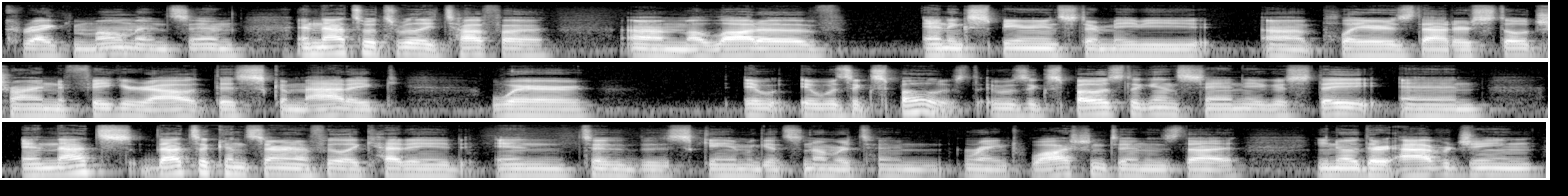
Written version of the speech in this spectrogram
correct moments, and and that's what's really tough. Uh, um, a lot of inexperienced or maybe uh, players that are still trying to figure out this schematic, where it it was exposed. It was exposed against San Diego State, and and that's that's a concern I feel like headed into this game against number ten ranked Washington is that you know they're averaging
